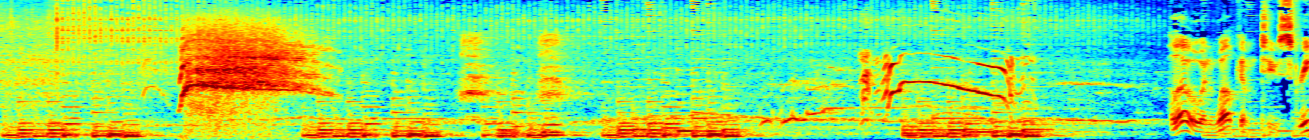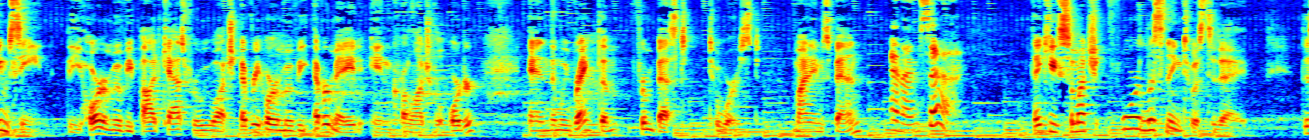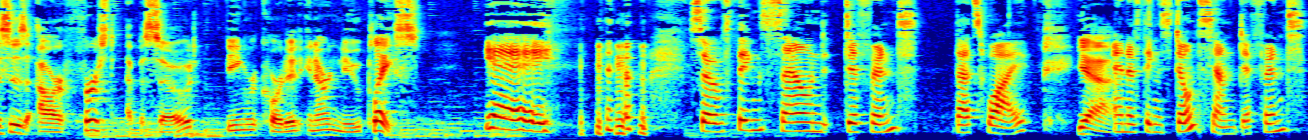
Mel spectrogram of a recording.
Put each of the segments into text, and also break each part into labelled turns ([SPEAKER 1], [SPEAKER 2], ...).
[SPEAKER 1] Hello, and welcome to Scream Scene, the horror movie podcast where we watch every horror movie ever made in chronological order, and then we rank them from best to worst. My name's Ben.
[SPEAKER 2] And I'm Sarah.
[SPEAKER 1] Thank you so much for listening to us today. This is our first episode being recorded in our new place.
[SPEAKER 2] Yay! so if things sound different, that's why.
[SPEAKER 1] Yeah,
[SPEAKER 2] And if things don't sound different,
